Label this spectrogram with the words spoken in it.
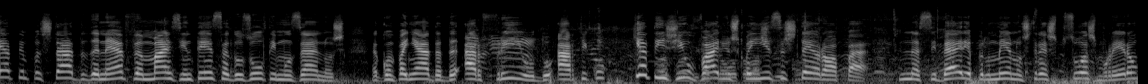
É a tempestade de neve mais intensa dos últimos anos, acompanhada de ar frio do Ártico, que atingiu vários países da Europa. Na Sibéria, pelo menos três pessoas morreram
